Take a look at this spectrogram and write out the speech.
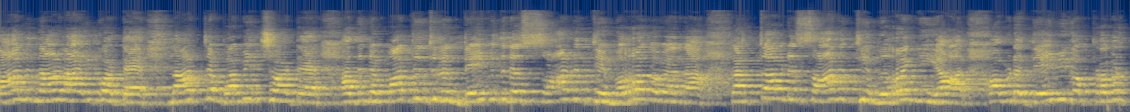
നാല് നാല് നാളായിക്കോട്ടെ നാറ്റം ഭവിച്ചോട്ടെ അതിന്റെ മധ്യത്തിലും ദൈവത്തിന്റെ സാന്നിധ്യം ഇറങ്ങുമെന്ന് കർത്താവിന്റെ സാന്നിധ്യം ഇറങ്ങിയാൽ അവിടെ ദൈവിക പ്രവൃത്തി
